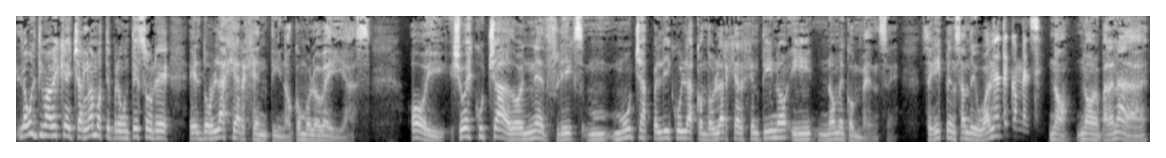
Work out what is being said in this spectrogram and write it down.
la última vez que charlamos te pregunté sobre el doblaje argentino, cómo lo veías. Hoy, yo he escuchado en Netflix muchas películas con doblaje argentino y no me convence. ¿Seguís pensando igual? no te convence. No, no, para nada, ¿eh?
